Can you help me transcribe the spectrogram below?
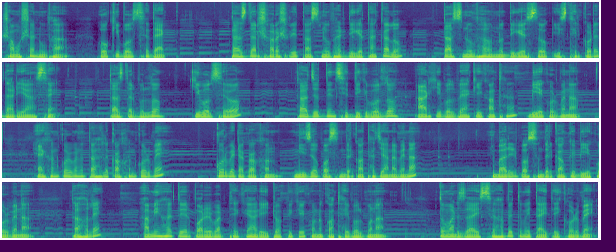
সমস্যা নুভা। ও কি বলছে দেখ। তাজদার সরাসরি তাসনুভার দিকে তাকালো। তাসনুভা অন্যদিকে চোখ স্থির করে দাঁড়িয়ে আছে। তাজদার বলল, কি বলছে ও? তাজউদ্দিন সিদ্দিকি বলল, আর কি বলবে? একই কথা, বিয়ে করবে না। এখন করবে না তাহলে কখন করবে? করবেটা কখন? নিজেও পছন্দের কথা জানাবে না। বাড়ির পছন্দের কাউকে বিয়ে করবে না। তাহলে আমি হয়তো এর পরের বার থেকে আর এই টপিকে কোনো কথাই বলব না। তোমার যা ইচ্ছে হবে তুমি তাই তাই করবে।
